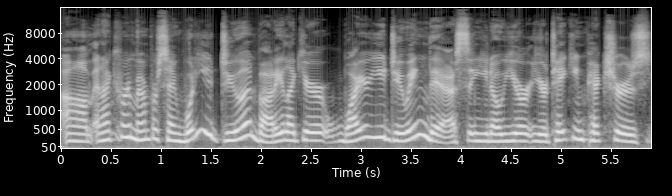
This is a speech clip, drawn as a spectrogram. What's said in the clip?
Um, and i can remember saying what are you doing buddy? Like you're why are you doing this? And you know you're you're taking pictures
